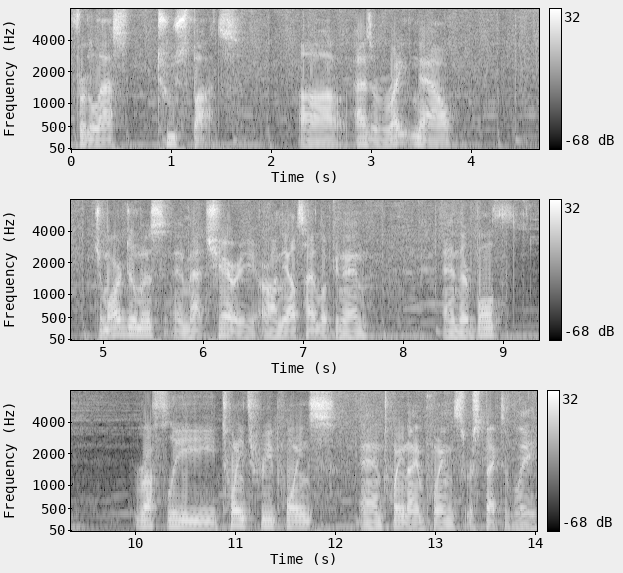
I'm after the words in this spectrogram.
for the last two spots. Uh, as of right now, Jamar Dumas and Matt Cherry are on the outside looking in, and they're both roughly 23 points and 29 points respectively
